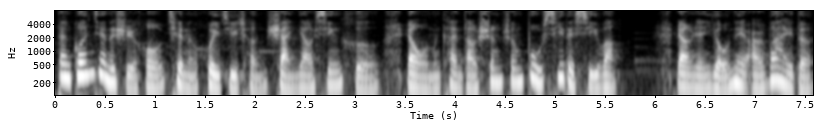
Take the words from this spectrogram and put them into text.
但关键的时候却能汇聚成闪耀星河，让我们看到生生不息的希望，让人由内而外的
